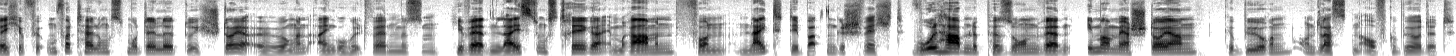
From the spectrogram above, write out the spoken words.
welche für Umverteilungsmodelle durch Steuererhöhungen eingeholt werden müssen. Hier werden Leistungsträger im Rahmen von Neiddebatten geschwächt. Wohlhabende Personen werden immer mehr Steuern, Gebühren und Lasten aufgebürdet.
